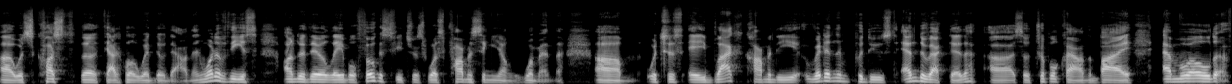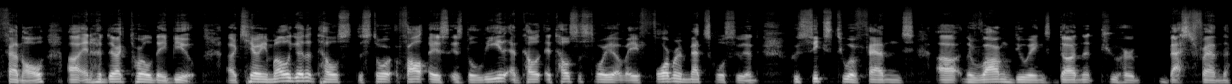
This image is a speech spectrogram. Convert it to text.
uh, which crushed the theatrical window down. And one of these, under their label Focus Features, was Promising Young Woman, um, which is a black comedy written and produced and directed uh, so Triple Crown by Emerald Fennell uh, in her directorial debut. Uh, Carey Mulligan tells the story is is the lead and tell, it tells the story of a former med school student who seeks to avenge uh, the wrongdoings done to her best friend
